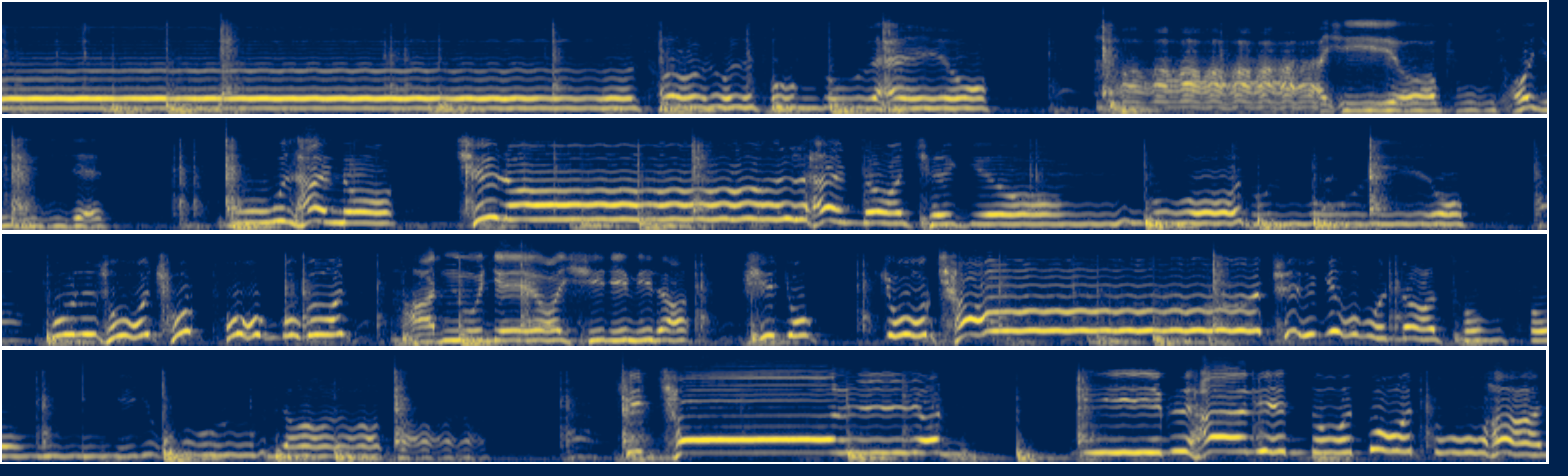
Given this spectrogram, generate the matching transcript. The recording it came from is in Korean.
선을 동도해요. 하시어 부서진데 부산로 친을 한도 최경 모든 물이요. 분소 초풍국은 한무제여 시림이라 피족 쫓아 튀겨라 성성이요 무르야라 기철년 미그하면 너또 또한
